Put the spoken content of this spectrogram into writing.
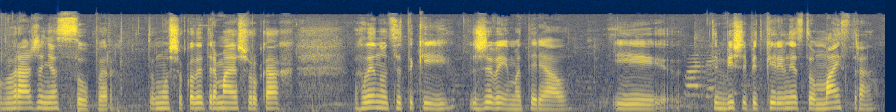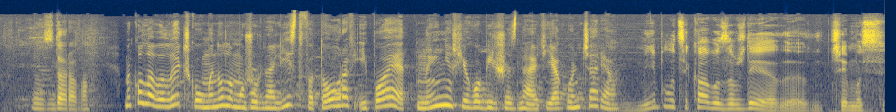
Враження супер. Тому що коли тримаєш в руках глину, це такий живий матеріал. І тим більше під керівництвом майстра ну, здорово. Микола Величко у минулому журналіст, фотограф і поет. Нині ж його більше знають як гончаря. Мені було цікаво завжди е, чимось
